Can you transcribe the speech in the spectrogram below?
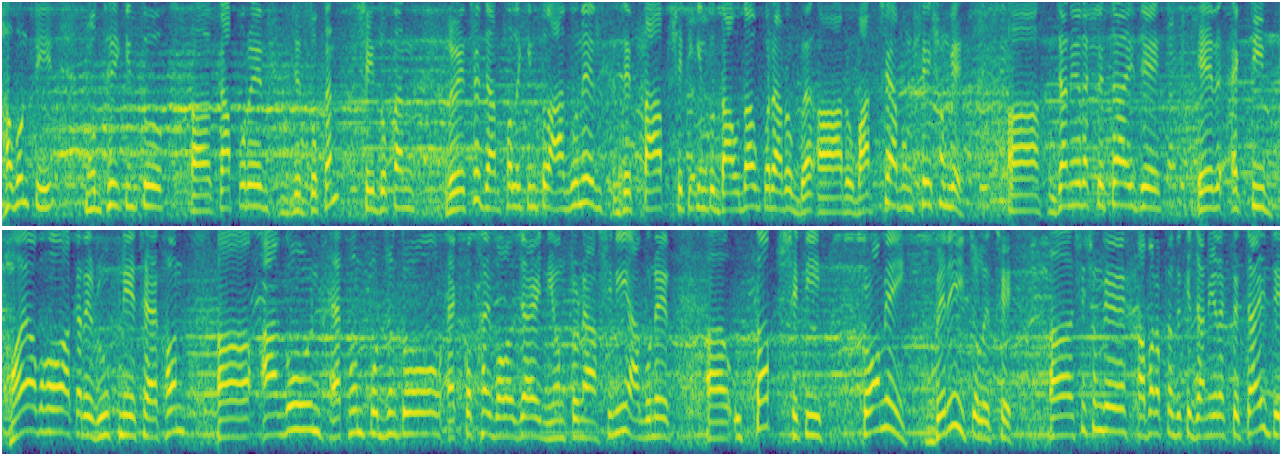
ভবনটির মধ্যেই কিন্তু কাপড়ের যে দোকান, সেই দোকান রয়েছে, যার ফলে কিন্তু আগুনের যে তাপ সেটি কিন্তু দাউ দাউ করে আরও আরও বাড়ছে এবং সেই সঙ্গে জানিয়ে রাখতে চাই যে এর একটি ভয়াবহ আকারে রূপ নিয়েছে এখন। আগুন এখন পর্যন্ত এক কথায় বলা যায় নিয়ন্ত্রণে আসেনি। আগুনের উত্তাপ সেটি ক্রমেই বেড়েই চলেছে। সে সঙ্গে আবার আপনাদেরকে জানিয়ে রাখতে চাই যে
